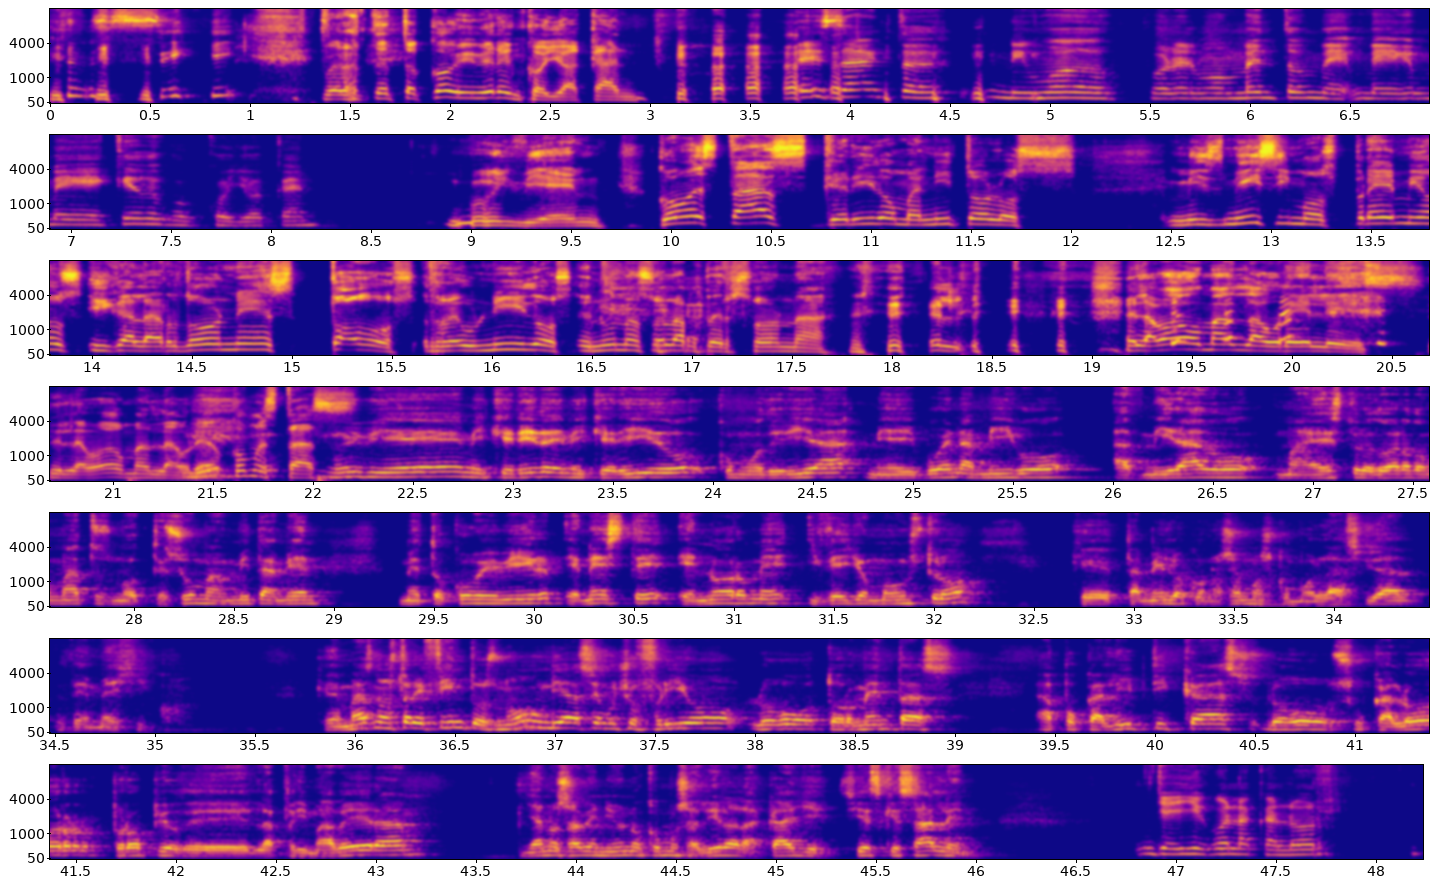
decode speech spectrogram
sí, Pero te tocó vivir en Coyoacán. exacto, ni modo. Por el momento me, me, me quedo con Coyoacán. Muy bien. ¿Cómo estás, querido manito? Los mismísimos premios y galardones, todos reunidos en una sola persona. El, el abogado más laureles. El abogado más laureado. ¿Cómo estás? Muy bien, mi querida y mi querido. Como diría mi buen amigo, admirado maestro Eduardo Matos Moctezuma, a mí también me tocó vivir en este enorme y bello monstruo que también lo conocemos como la Ciudad de México. Que además nos trae fintos, ¿no? Un día hace mucho frío, luego tormentas apocalípticas, luego su calor propio de la primavera. Ya no sabe ni uno cómo salir a la calle, si es que salen. Ya llegó la calor.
